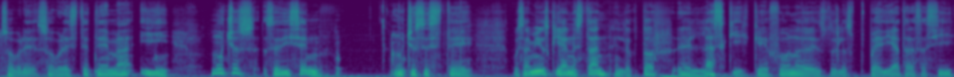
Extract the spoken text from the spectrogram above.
sobre, sobre este tema, y muchos se dicen muchos este pues amigos que ya no están. El doctor Lasky que fue uno de los, pediatras así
